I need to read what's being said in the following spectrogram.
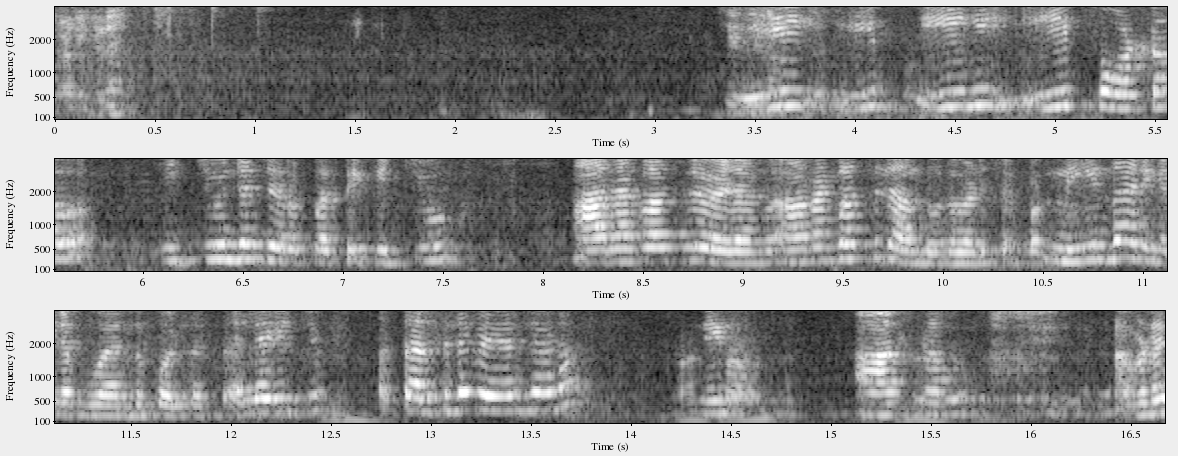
കാണിക്കണേ ഈ ഈ ഈ ഫോട്ടോ കിച്ചുവിന്റെ ചെറുപ്പത്തിൽ കിച്ചു ആറാം ക്ലാസ്സിലോ ഏഴാം ആറാം ക്ലാസ്സിലാന്ന് തോന്നുന്നു പഠിച്ചപ്പോൾ നീന്താൻ ഇങ്ങനെ പോവായിരുന്നു കൊല്ലത്ത്. അല്ലേ കിച്ചു? ആ സ്ഥലത്തിന്റെ നീന്ത- ആശ്രമം അവിടെ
